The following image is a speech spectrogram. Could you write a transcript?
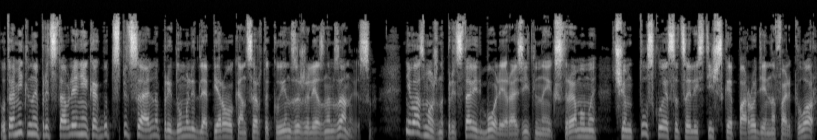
Утомительное представление как будто специально придумали для первого концерта Queen за железным занавесом. Невозможно представить более разительные экстремумы, чем тусклая социалистическая пародия на фольклор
